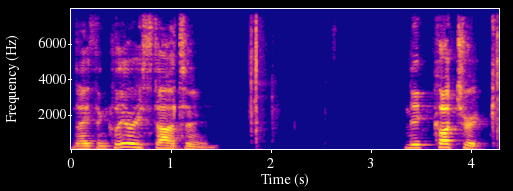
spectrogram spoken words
Nathan Cleary, Startoon. Nick Cotric.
